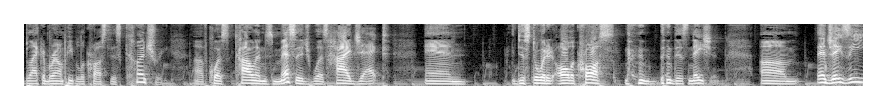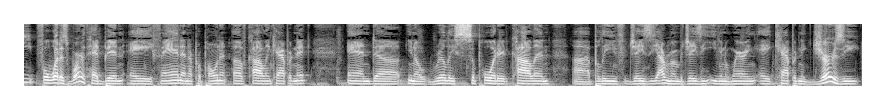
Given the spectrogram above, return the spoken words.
black and brown people across this country. Uh, of course, Colin's message was hijacked and distorted all across this nation. Um, and Jay Z, for what it's worth, had been a fan and a proponent of Colin Kaepernick and, uh, you know, really supported Colin uh, I believe Jay Z, I remember Jay Z even wearing a Kaepernick jersey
